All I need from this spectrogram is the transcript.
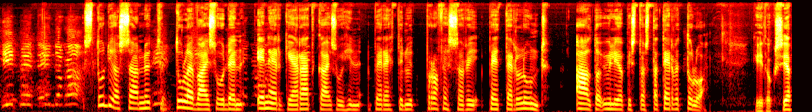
Keep it in the ground! Studiossa on nyt tulevaisuuden energiaratkaisuihin perehtynyt professori Peter Lund Aalto-yliopistosta. Tervetuloa. Kiitoksia.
